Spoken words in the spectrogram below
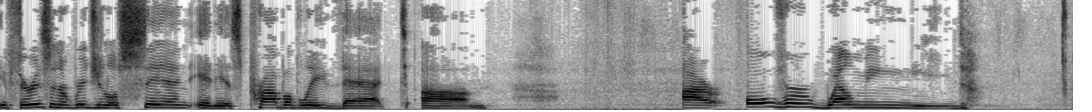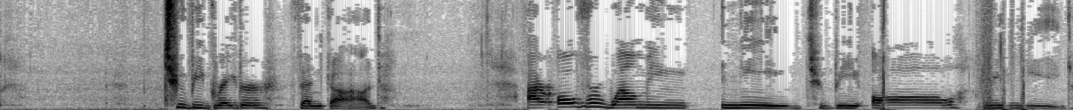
if there is an original sin, it is probably that um, our overwhelming need to be greater than God, our overwhelming need to be all we need.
